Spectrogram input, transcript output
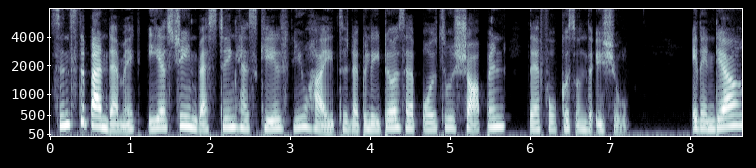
Since the pandemic, ESG investing has scaled new heights and regulators have also sharpened their focus on the issue. In India,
